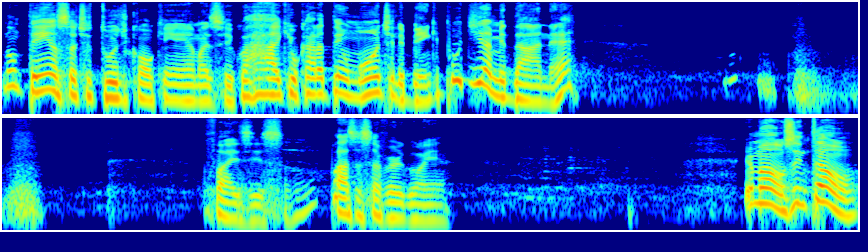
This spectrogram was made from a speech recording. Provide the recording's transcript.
Não tem essa atitude com quem é mais rico. Ah, que o cara tem um monte, ele bem que podia me dar, né? Faz isso. Não passa essa vergonha. Irmãos, então,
